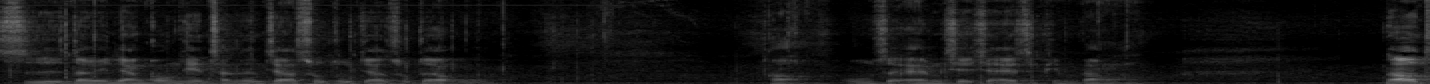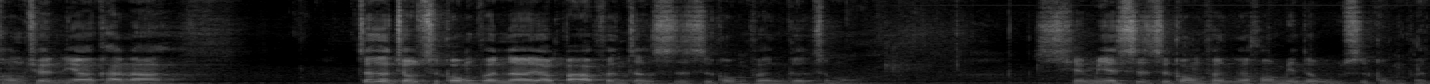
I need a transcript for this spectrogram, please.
十等于两公斤，产生加速度，加速度要五，好，五是 m 斜线 s 平方哦。然后同学你要看啊，这个九十公分呢，要把它分成四十公分跟什么？前面四十公分跟后面的五十公分。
